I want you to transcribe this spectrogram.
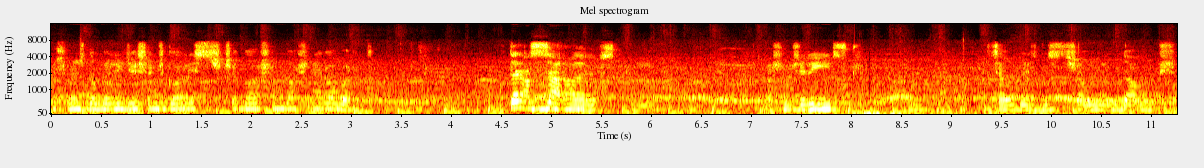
Myśmy zdobyli 10 goli, z czego 8 właśnie Robert. Teraz Zalewski. Przepraszam, Zieliński. Chciał dojść do strzału, nie udało mu się.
